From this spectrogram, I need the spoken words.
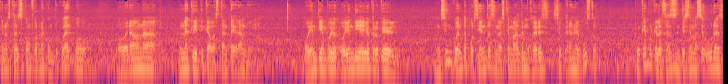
Que no estás conforme con tu cuerpo. O era una, una crítica bastante grande. Hoy, en tiempo, hoy en día yo creo que el, un 50%, si no es que más de mujeres se operan el busto. ¿Por qué? Porque las hace sentirse más seguras,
